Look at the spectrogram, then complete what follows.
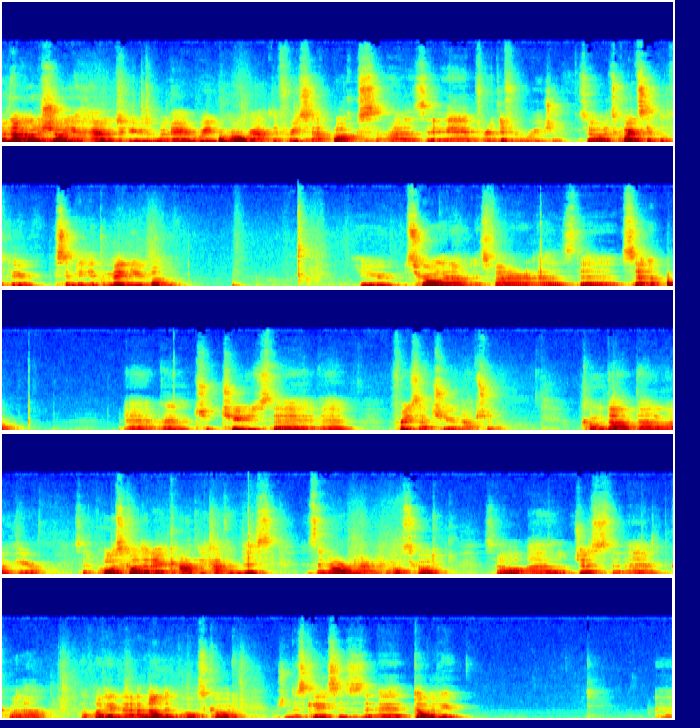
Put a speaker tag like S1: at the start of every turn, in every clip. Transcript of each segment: S1: I'm now going to show you how to uh, reprogram the FreeSat box as um, for a different region. So it's quite simple to do. You simply hit the menu button. You scroll down as far as the setup uh, and ch choose the um, FreeSat tune option. Come down, down along here. So the postcode that I currently have in this is an Northern Ireland postcode. So I'll just um, come along. I'll put in a, a London postcode which in this case is uh, W uh,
